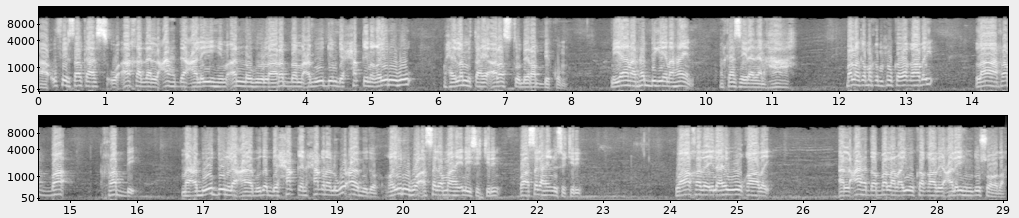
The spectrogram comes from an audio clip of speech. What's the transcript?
Ha u fiirsa halkaas wa akhada alcahda calayhim annahu laa rabba macbuudun bixaqin hayruhu waxay la mid tahay alastu birabbikum miyaana rabbigiin ahayn. Markaasay yidhahdeen haa ballanka marka muxuu kaga qaaday? Laa rabba rabbi. Macbuudun la caabudo. Bixaqin xaqna lagu caabudo. Hayruhu asaga maaha inaysa jirin. Waa asaga ahayn inuusa jirin. Wa akhada ilaahay wuu qaaday. Alcahda ballan ayuu ka qaaday calayhim dushooda.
